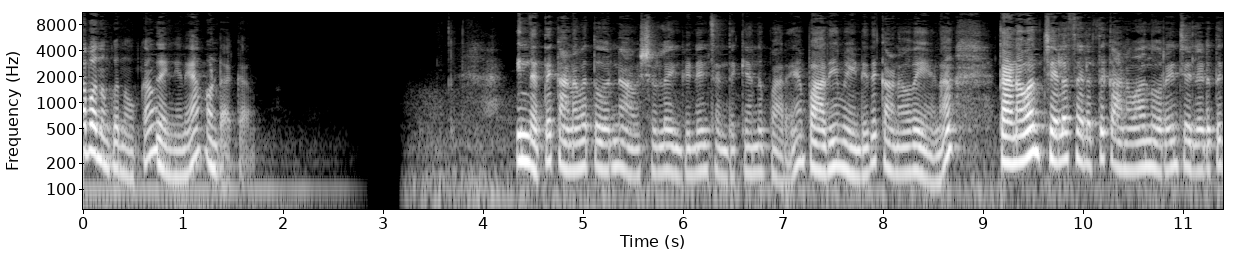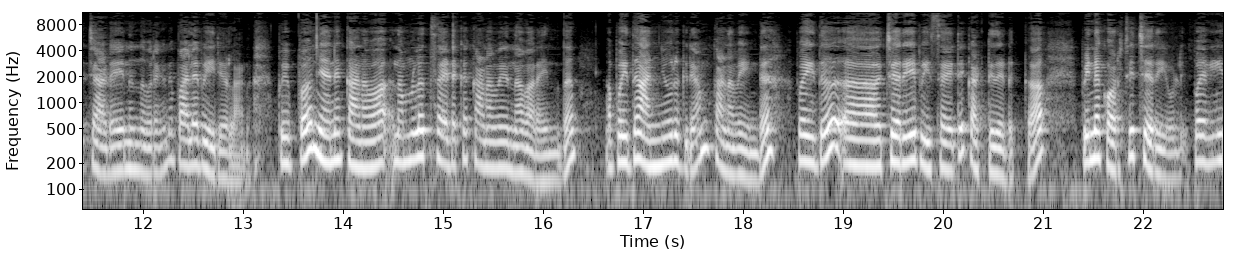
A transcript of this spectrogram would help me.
അപ്പോൾ നമുക്ക് നോക്കാം ഇതെങ്ങനെയാണ് ഉണ്ടാക്കാം ഇന്നത്തെ കണവ തോരന് ആവശ്യമുള്ള ഇൻഗ്രീഡിയൻസ് എന്തൊക്കെയാണെന്ന് പറയാം. അപ്പോൾ ആദ്യം വേണ്ടത് കണവയാണ്. കണവ ചില സ്ഥലത്ത് കണവ എന്ന് പറയും ചിലയിടത്ത് ചടയൻ എന്ന് പറയും അങ്ങനെ പല പേരുകളാണ്. അപ്പോൾ ഇപ്പോൾ ഞാൻ കണവ നമ്മളെ സൈഡൊക്കെ കണവ എന്നാണ് പറയുന്നത്. അപ്പോൾ ഇത് അഞ്ഞൂറ് ഗ്രാം കണവയുണ്ട്. അപ്പോൾ ഇത് ചെറിയ പീസായിട്ട് കട്ട് ചെയ്തെടുക്കുക. പിന്നെ കുറച്ച് ചെറിയ ഉള്ളി. ഇപ്പോൾ ഈ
